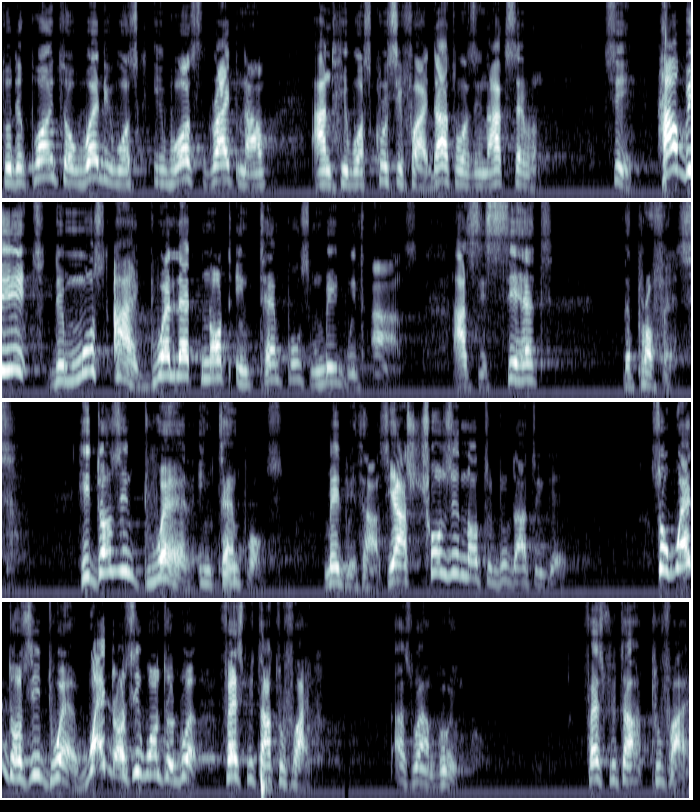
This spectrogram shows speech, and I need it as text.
to the point of when he was, he was right now. and he was crucified. That was in Acts 7. See, howbeit the Most High dwelleth not in temples made with hands, as he said the prophets. He doesn't dwell in temples made with us. He has chosen not to do that again. So where does he dwell? Where does he want to dwell? First Peter 2 5. That's where I'm going. First Peter 2 5.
